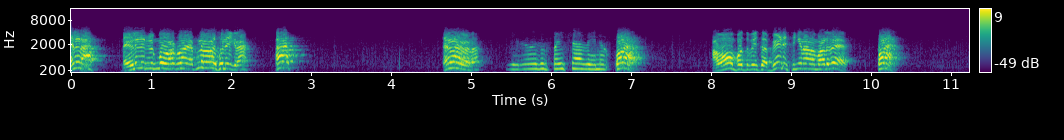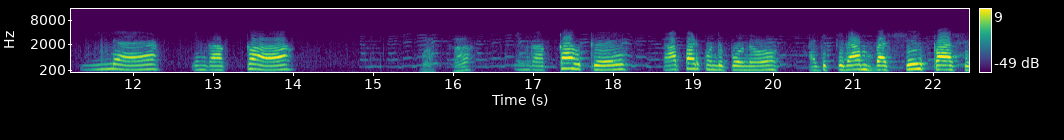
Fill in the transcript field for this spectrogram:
என்னடா? நான் எழுதிட்டு இருக்கும்போது வரக்கூடாது என்ன சொல்லிக்கிறேன்? என்ன வேணும்? இருபது பைசா வேணும். போட. அவன் பத்து பைசா பீடி சிங்கனான மாடுது போட. இல்ல எங்க அக்கா. எங்க அக்காவுக்கு சாப்பாடு கொண்டு போகணும். அதுக்கு தான் பஸ் காசு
